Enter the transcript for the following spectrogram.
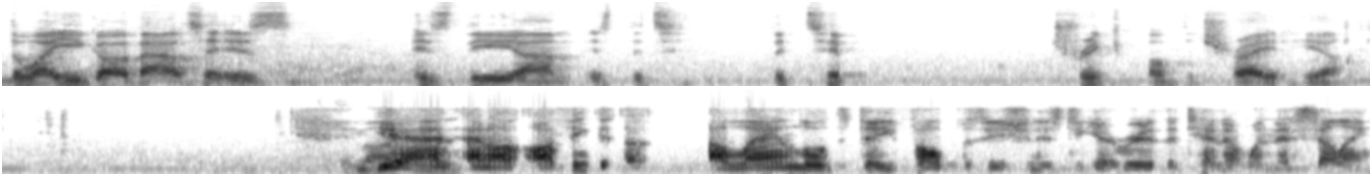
the way you go about it is is the um, is the t- the tip trick of the trade here. Yeah, opinion. and, and I, I think a landlord's default position is to get rid of the tenant when they're selling.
